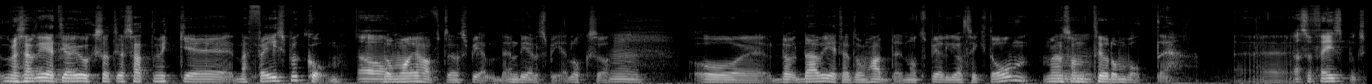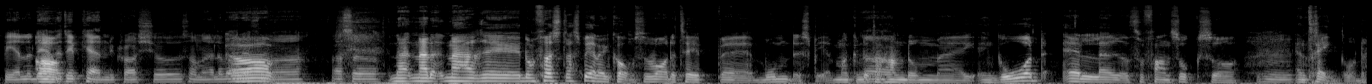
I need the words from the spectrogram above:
Men sen vet jag ju också att jag satt mycket när Facebook kom. Ja. De har ju haft en, spel, en del spel också. Mm. Och eh, då, där vet jag att de hade något spel jag tyckte om. Men som Mm. tog de bort det. Eh, Alltså Facebook-spel, det är Ja. väl typ Candy Crush och sådana, eller vad är Ja. det för? Alltså... När, när, när eh, de första spelen kom så var det typ eh, bondespel. Man kunde ta Ja. hand om eh, en gård eller så fanns också Mm. en trädgård.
